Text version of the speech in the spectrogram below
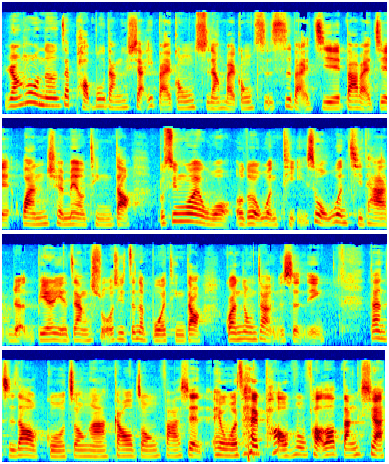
然后呢，在跑步当下，一百公尺、两百公尺、四百阶、八百阶，完全没有听到。不是因为我耳朵有问题，是我问其他人，别人也这样说，其实真的不会听到观众叫你的声音。但直到国中啊、高中，发现，哎，我在跑步 跑到当下，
